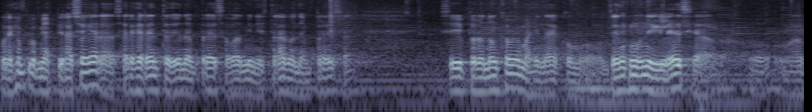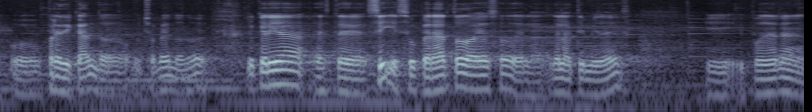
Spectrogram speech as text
por ejemplo, mi aspiración era ser gerente de una empresa o administrar una empresa, sí, pero nunca me imaginé como en una iglesia o, predicando, mucho menos. ¿no? Yo quería, este, sí, superar todo eso de la, timidez y, poder eh,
